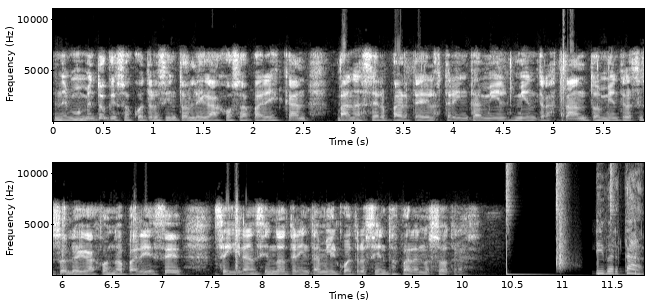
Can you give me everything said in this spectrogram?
En el momento que esos 400 legajos aparezcan, van a ser parte de los 30.000. Mientras tanto, mientras esos legajos no aparecen, seguirán siendo 30.400 para nosotras. Libertad.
